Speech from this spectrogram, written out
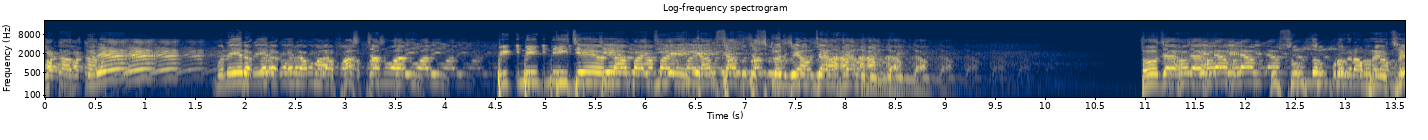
হঠাৎ করে বলে এরকম আমার ফার্স্ট জানুয়ারি পিকনিক ডিজে না বাজিয়ে জালসা জুলুস করবে আলহামদুলিল্লাহ তো যাই হোক এলাম খুব সুন্দর প্রোগ্রাম হয়েছে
